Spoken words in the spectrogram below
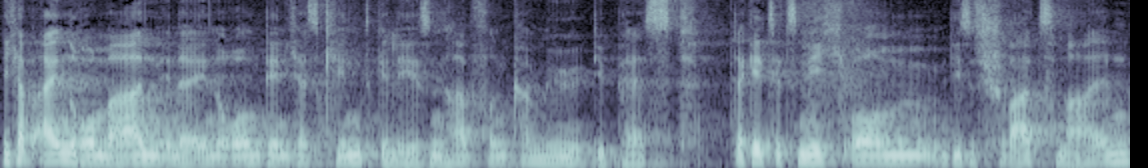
Ich habe einen Roman in Erinnerung, den ich als Kind gelesen habe von Camus, Die Pest. Da geht es jetzt nicht um dieses Schwarzmalen.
